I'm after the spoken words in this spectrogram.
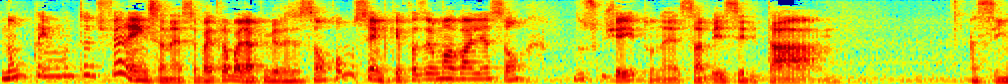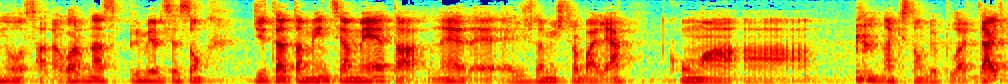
não tem muita diferença, né? Você vai trabalhar a primeira sessão como sempre, que é fazer uma avaliação do sujeito, né? Saber se ele tá assim ou assado. Agora, na primeira sessão de tratamento, se a meta né, é, é justamente trabalhar com a, a a questão da bipolaridade,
